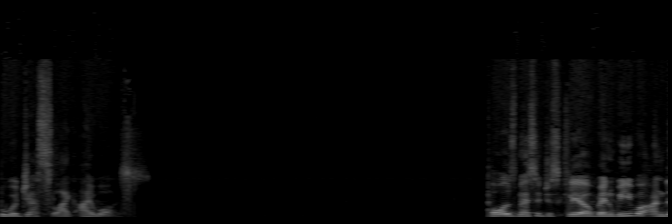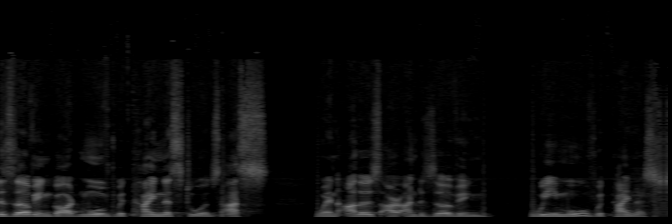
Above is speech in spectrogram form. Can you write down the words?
who were just like I was. Paul's message is clear. When we were undeserving, God moved with kindness towards us. When others are undeserving, we move with kindness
